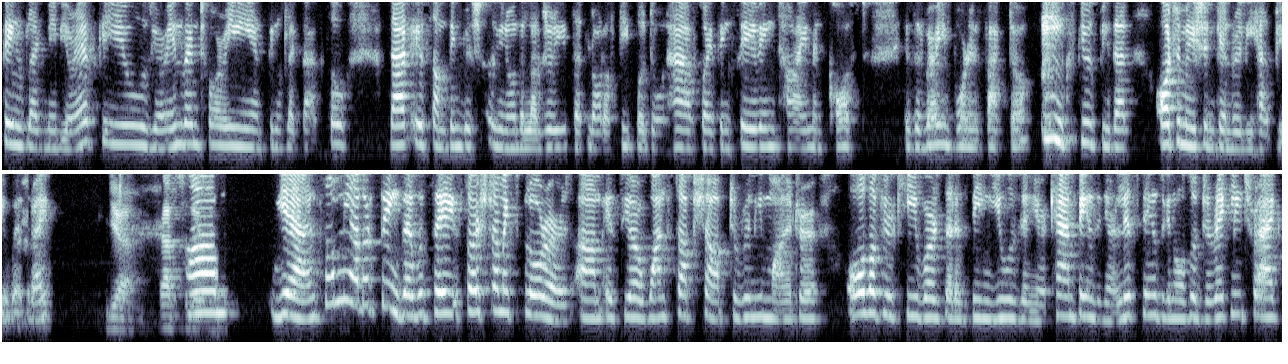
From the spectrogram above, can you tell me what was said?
things like maybe your SKUs, your inventory, and things like that. So that is something which you know the luxury that a lot of people don't have. So I think saving time and cost is a very important factor. excuse me, that automation can really help you with, right? Yeah, absolutely. Um, yeah and so many other things i would say search term explorers um, it's your one-stop shop to really monitor all of your keywords that is being used in your campaigns in your listings you can also directly track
